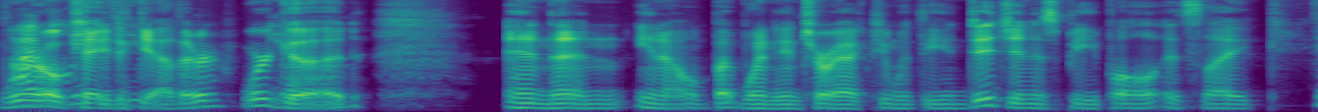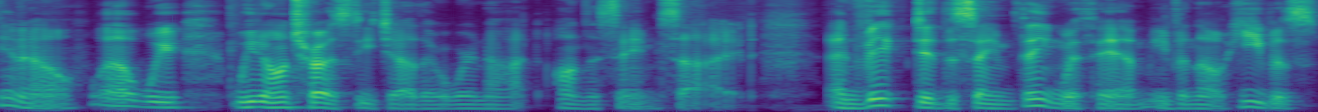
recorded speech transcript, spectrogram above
we're okay you." together. We're Yeah. good. And then, you know, but when interacting with the indigenous people, it's like, you know, well, we we don't trust each other. We're not on the same side. And Vic did the same thing with him, even though he was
